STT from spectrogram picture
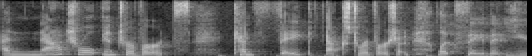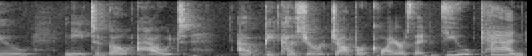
and natural introverts can fake extroversion. Let's say that you need to go out uh, because your job requires it. You can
